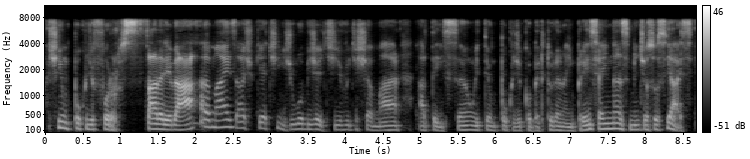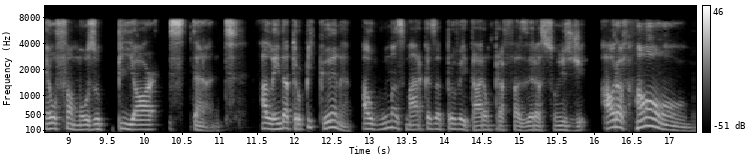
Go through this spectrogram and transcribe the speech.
achei um pouco de forçada de barra, mas acho que atingiu o objetivo de chamar atenção e ter um pouco de cobertura na imprensa e nas mídias sociais. É o famoso PR stunt. Além da Tropicana, algumas marcas aproveitaram para fazer ações de out of home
